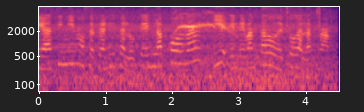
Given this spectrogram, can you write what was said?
Eh, asimismo se realiza lo que es la poda y el levantado de todas las ramas.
